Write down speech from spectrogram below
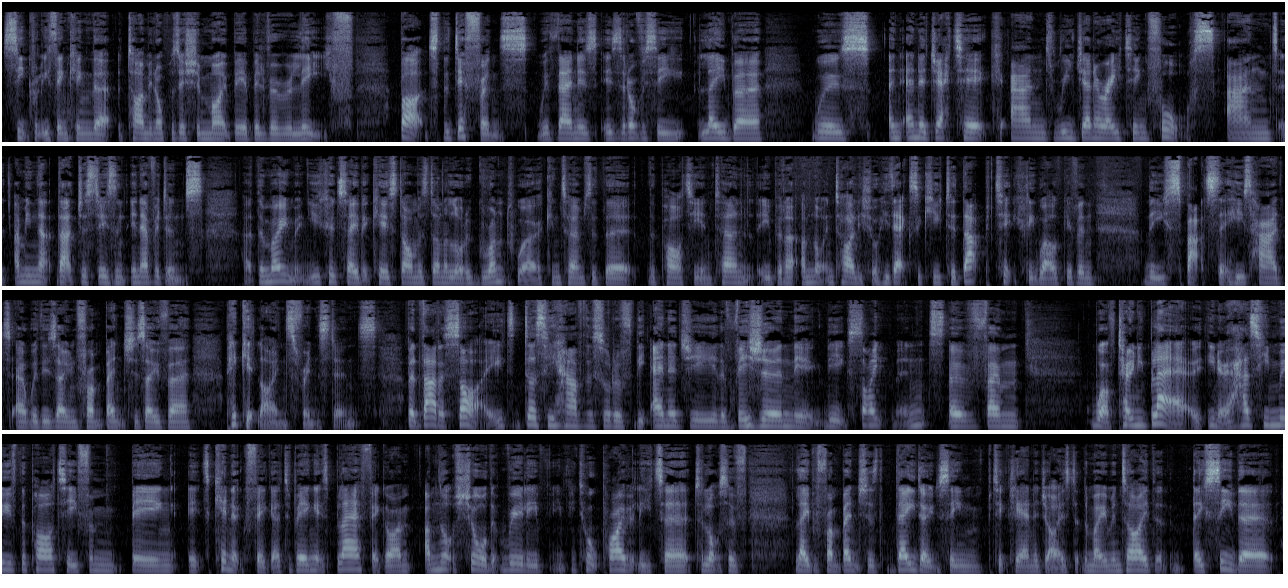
secretly thinking that time in opposition might be a bit of a relief. But the difference with then is is that obviously Labour was an energetic and regenerating force. And I mean, that, that just isn't in evidence at the moment. You could say that Keir Starmer's done a lot of grunt work in terms of the, the party internally, but I, I'm not entirely sure he's executed that particularly well, given the spats that he's had uh, with his own front benches over picket lines, for instance. But that aside, does he have the sort of the energy, the vision, the the excitement of um, well, Tony Blair, you know, has he moved the party from being its Kinnock figure to being its Blair figure? I'm I'm not sure that really. If, you talk privately to to lots of Labour front benches, they don't seem particularly energised at the moment either. They see the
